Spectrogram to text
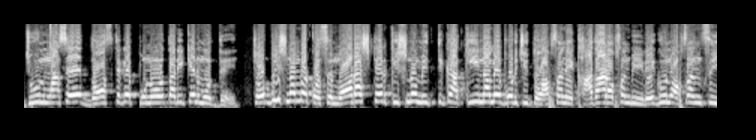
জুন মাসে দশ থেকে পনেরো তারিখের মধ্যে। চব্বিশ নম্বর কোশ্চেন মহারাষ্ট্রের কৃষ্ণ মৃত্তিকা কি নামে পরিচিত? Option A, khadar, option B, regur, option C,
